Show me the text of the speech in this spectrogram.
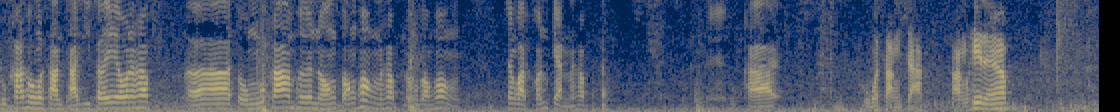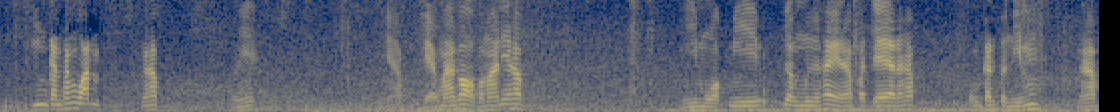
ลูกค้าโทรมาสั่งจากอิสราเอลนะครับ ส่งลูกค้าอำเภอหนองสองห้องนะครับหนองสองห้อง จังหวัดขอนแก่นนะครับลูกค้าโทรมาสั่งจากต่างประเทศเลยนะครับ ยิงกันทั้งวันนะครับ ตัวนี้นี่ครับแขกมาก็ประมาณนี้ครับ มีหมวกมีเครื่องมือให้นะครับประแจนะครับป้องกันสนิมนะครับ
